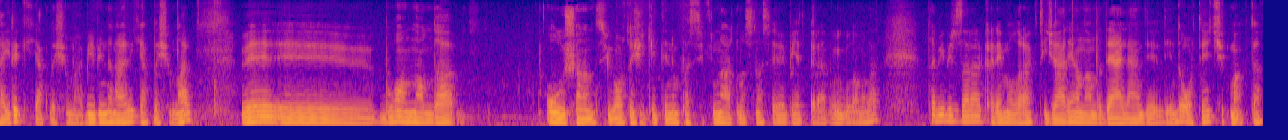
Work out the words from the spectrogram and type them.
ayrık yaklaşımlar, birbirinden ayrık yaklaşımlar ve e, bu anlamda oluşan sigorta şirketlerinin pasifinin artmasına sebebiyet veren uygulamalar tabii bir zarar kalemi olarak ticari anlamda değerlendirildiğinde ortaya çıkmakta.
